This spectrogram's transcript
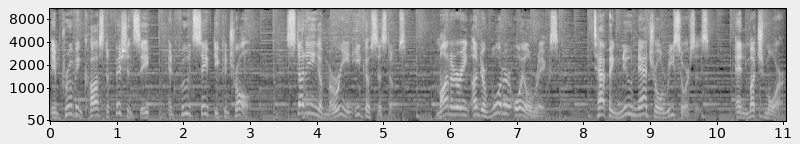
improving cost efficiency and food safety control, studying of marine ecosystems, monitoring underwater oil rigs, tapping new natural resources, and much more.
